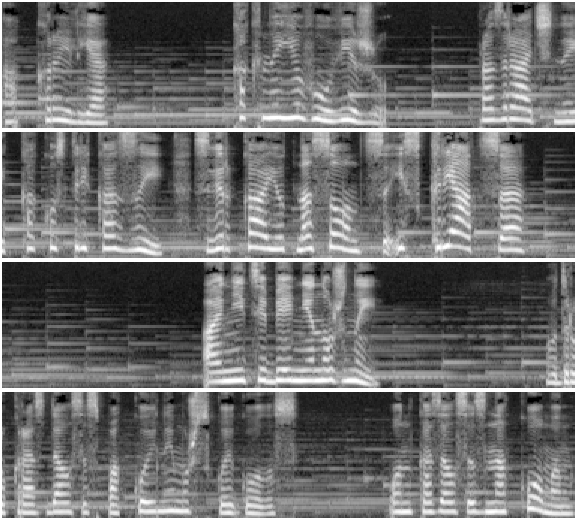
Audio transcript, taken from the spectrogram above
А крылья, как наяву вижу, прозрачные, как у стрекозы, сверкают на солнце, искрятся. Они тебе не нужны. Вдруг раздался спокойный мужской голос. Он казался знакомым,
